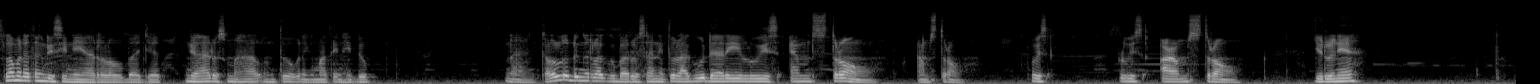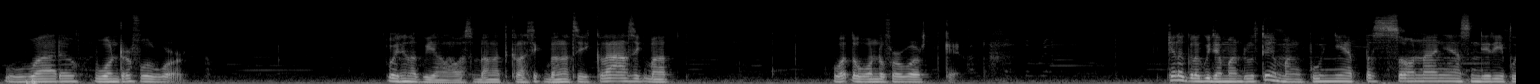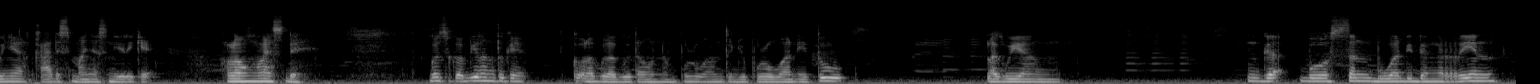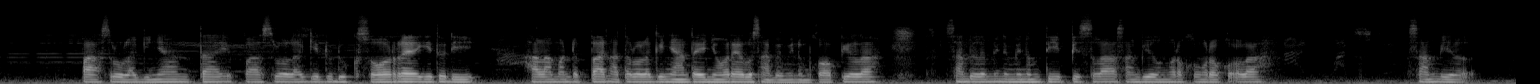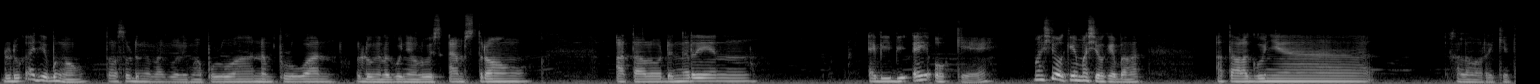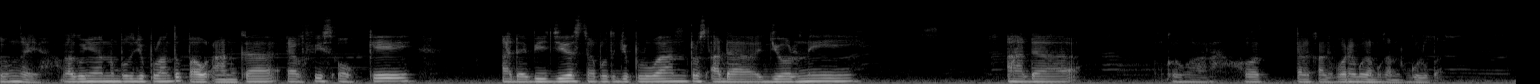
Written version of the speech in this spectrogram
Selamat datang di sini ya low budget. Nggak harus mahal untuk nikmatin hidup. Nah, kalau lo denger lagu barusan itu lagu dari Louis Armstrong. Armstrong. Louis Louis Armstrong. Judulnya What a Wonderful World. Wah ini lagu yang lawas banget, klasik banget sih, klasik banget. What a Wonderful World kayak kayak lagu-lagu zaman dulu tuh emang punya pesonanya sendiri, punya karismanya sendiri kayak long last deh. Gue suka bilang tuh kayak kok lagu-lagu tahun 60-an, 70-an itu lagu yang nggak bosen buat didengerin pas lo lagi nyantai, pas lo lagi duduk sore gitu di halaman depan atau lo lagi nyantai nyore lo sambil minum kopi lah sambil minum-minum tipis lah, sambil ngerokok-ngerokok lah, sambil duduk aja bengong, terus lu denger lagu 50-an, 60-an, lu denger lagunya Louis Armstrong, atau lu dengerin ABBA oke, okay. masih oke, okay, masih oke okay banget. Atau lagunya kalau Rick itu enggak ya, lagunya 60-70-an tuh Paul Anka, Elvis oke, okay. ada Bee Gees 60-70-an, terus ada Journey, ada ngarah Hotel California bukan bukan. Gue lupa.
